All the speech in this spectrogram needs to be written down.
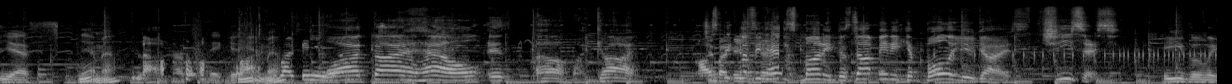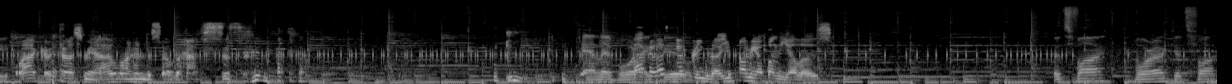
Yes. Yeah, man. No. I'll. Yeah, man. What the hell is? Oh my god! Just because he has money does not mean he can bully you guys. Jesus. Easily. Whacko, trust me, I want him to sell the house. Can't let Whacko, Vorak that's good build. for you though. You're coming up on the yellows. It's fine, Vorak. It's fine.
